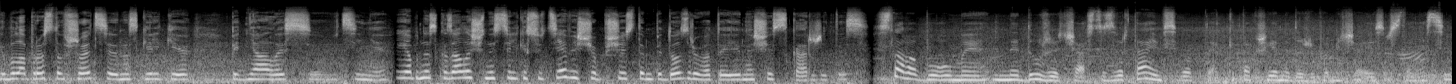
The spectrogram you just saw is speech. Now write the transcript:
і була просто в шоці, наскільки піднялись в ціні. Я б не сказала, що настільки суттєві, щоб щось там підозрювати і на щось скаржитись. Слава Богу, ми не дуже часто звертаємося в аптеки, так що я не дуже помічаю зростання цін.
